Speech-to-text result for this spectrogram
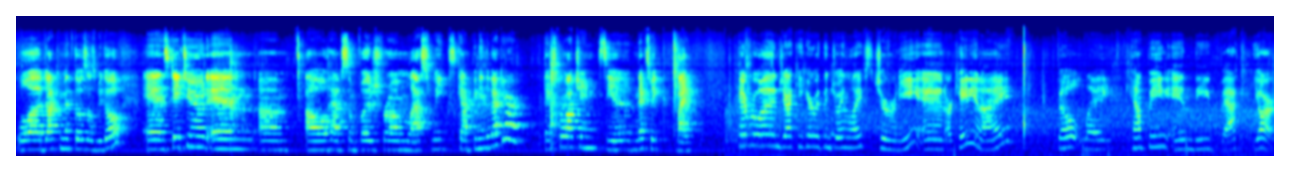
we'll uh, document those as we go. And stay tuned, and um, I'll have some footage from last week's camping in the backyard. Thanks for watching. See you next week. Bye. Hey everyone, Jackie here with Enjoying Life's Journey, and Arcadia and I felt like camping in the backyard.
